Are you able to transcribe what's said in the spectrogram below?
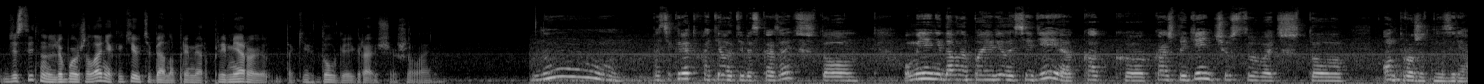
Действительно, любое желание. Какие у тебя, например, примеры таких долгоиграющих желаний? Ну, по секрету хотела тебе сказать, что у меня недавно появилась идея, как э, каждый день чувствовать, что он прожит не зря.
